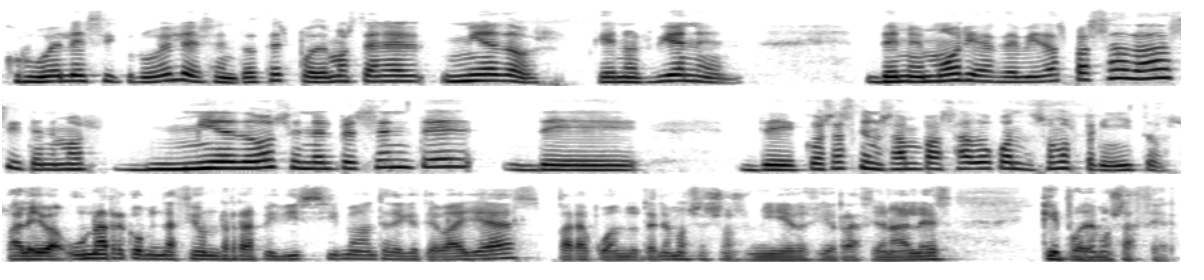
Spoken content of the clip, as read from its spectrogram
crueles y crueles. Entonces podemos tener miedos que nos vienen de memorias de vidas pasadas y tenemos miedos en el presente de, de cosas que nos han pasado cuando somos pequeñitos. Vale, Eva, una recomendación rapidísima antes de que te vayas para cuando tenemos esos miedos irracionales, ¿qué podemos hacer?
